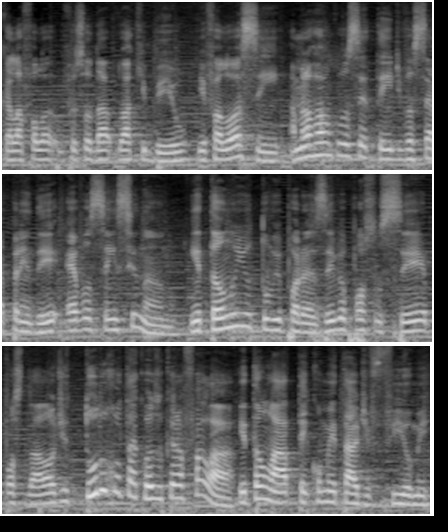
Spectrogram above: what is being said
que ela falou, professor da- do Akbel, e falou assim: a melhor forma que você tem de você aprender é você ensinando. Então, no YouTube, por exemplo, eu posso ser, eu posso dar aula de tudo quanto é coisa que eu queira falar. Então lá tem comentário de filme,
